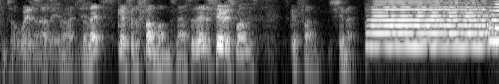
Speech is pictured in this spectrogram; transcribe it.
some sort of weird No stuff. idea. Right. So Yeah. let's go for the fun ones now. So they're the serious ones. Let's go fun. Shimmer.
